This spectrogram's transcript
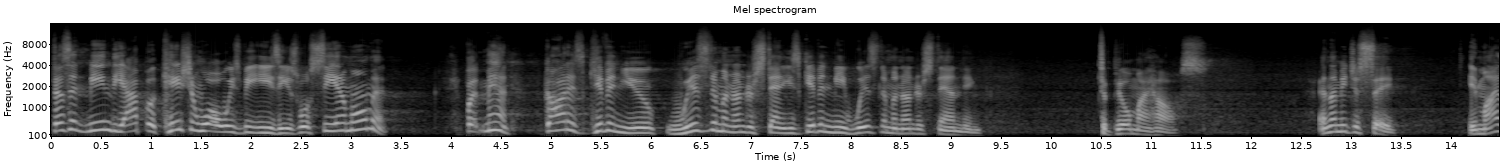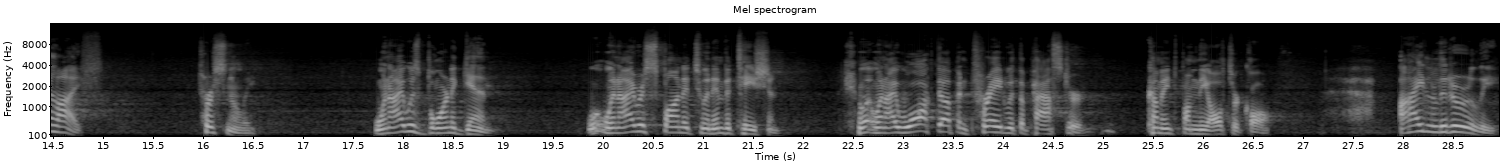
doesn't mean the application will always be easy, as we'll see in a moment. But man, God has given you wisdom and understanding. He's given me wisdom and understanding to build my house. And let me just say, in my life, personally, when I was born again, when I responded to an invitation, when I walked up and prayed with the pastor coming from the altar call, I literally,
